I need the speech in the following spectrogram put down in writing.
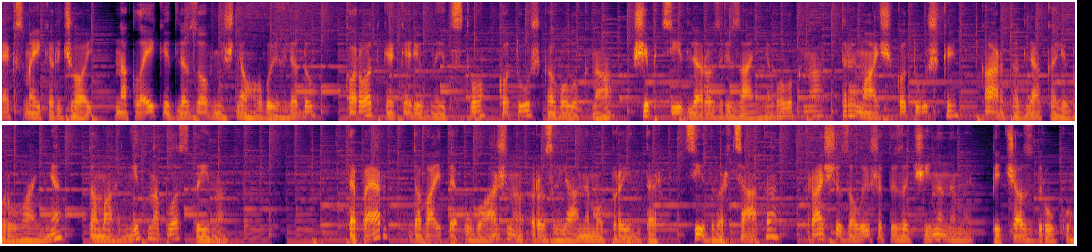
Xmaker Joy, наклейки для зовнішнього вигляду, коротке керівництво, котушка волокна, щипці для розрізання волокна, тримач котушки, карта для калібрування та магнітна пластина. Тепер давайте уважно розглянемо принтер. Ці дверцята краще залишити зачиненими під час друку.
